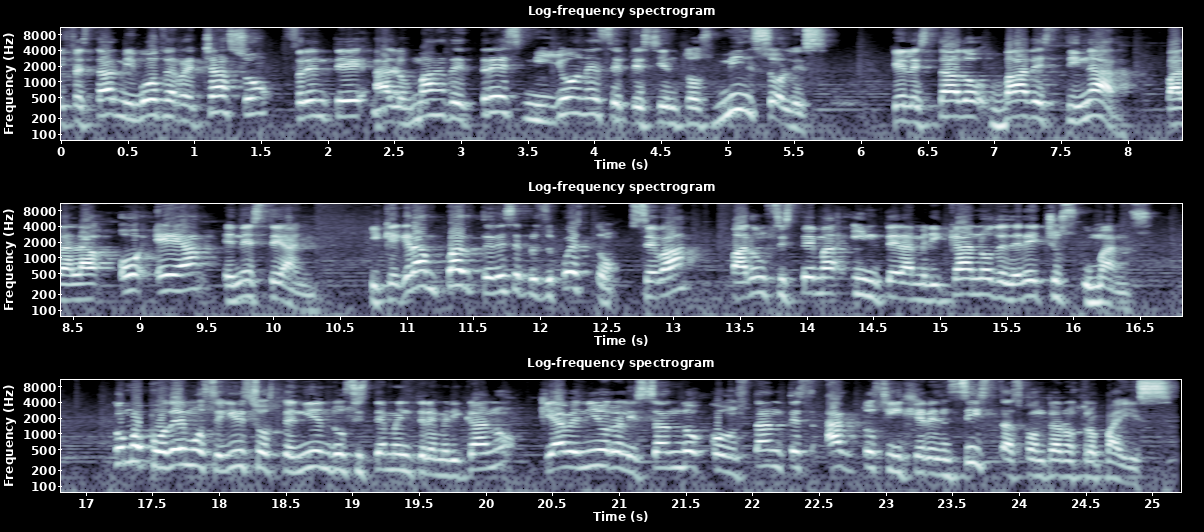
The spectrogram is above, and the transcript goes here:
manifestar mi voz de rechazo frente a los más de 3.700.000 soles que el Estado va a destinar para la OEA en este año y que gran parte de ese presupuesto se va para un sistema interamericano de derechos humanos. ¿Cómo podemos seguir sosteniendo un sistema interamericano que ha venido realizando constantes actos injerencistas contra nuestro país?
